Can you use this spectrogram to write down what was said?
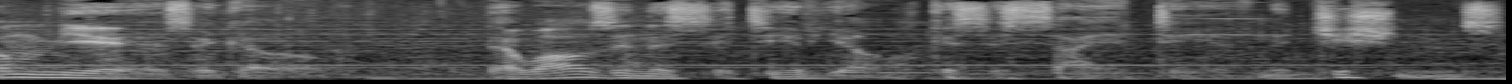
Some years ago, there was in the city of York a society of magicians.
